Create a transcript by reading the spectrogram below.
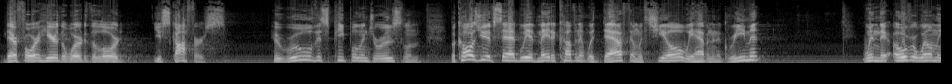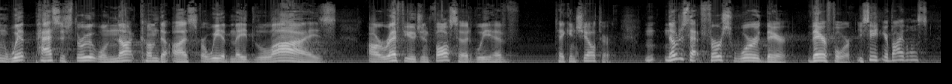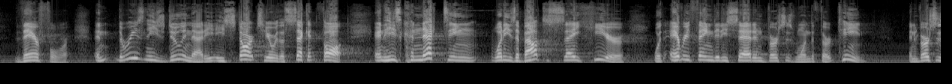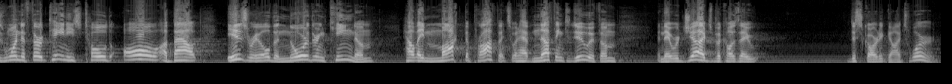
Therefore, hear the word of the Lord, you scoffers, who rule this people in Jerusalem. Because you have said, We have made a covenant with death and with Sheol, we have an agreement. When the overwhelming whip passes through, it will not come to us, for we have made lies our refuge and falsehood, we have taken shelter. N- notice that first word there, therefore. You see it in your Bibles? Therefore. And the reason he's doing that, he, he starts here with a second thought, and he's connecting what he's about to say here with everything that he said in verses 1 to 13. In verses 1 to 13, he's told all about Israel, the northern kingdom, how they mocked the prophets, would have nothing to do with them, and they were judged because they discarded God's word.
